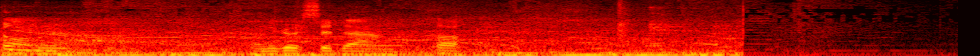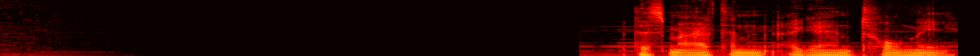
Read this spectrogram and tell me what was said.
can't move. I'm gonna go sit down. Fuck. This marathon again taught me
